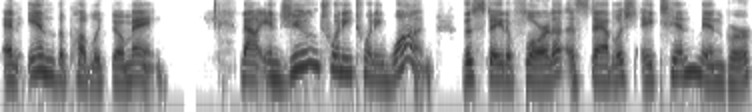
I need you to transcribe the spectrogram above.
and in the public domain. Now, in June 2021, the state of Florida established a 10 member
